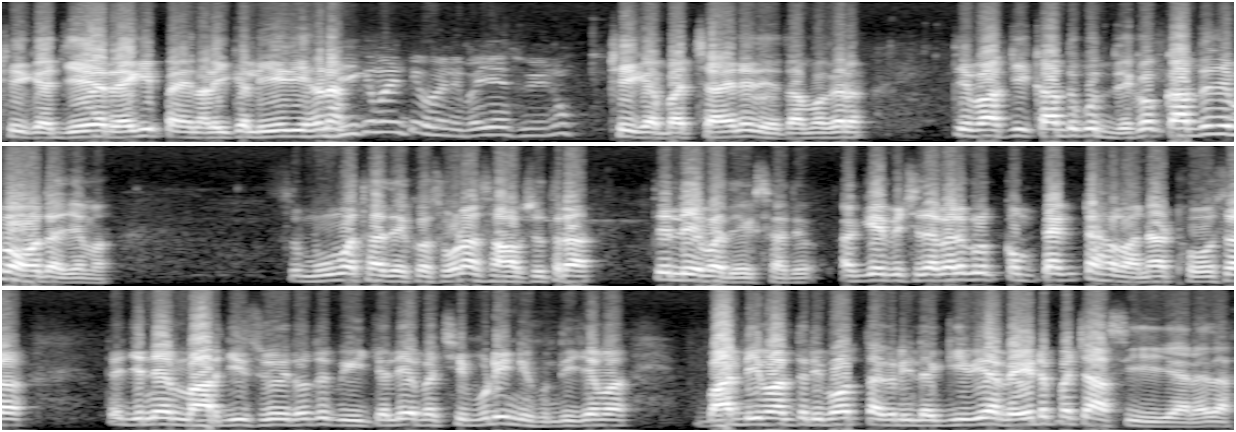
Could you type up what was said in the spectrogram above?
ਠੀਕ ਹੈ ਜੇ ਰਹਿ ਗਈ ਪੈਣ ਵਾਲੀ ਕੱਲੀ ਇਹਦੀ ਹਨਾ? 20 ਮਿੰਟ ਹੀ ਹੋਏ ਨੇ ਬਈ ਇਹ ਸੂਈ ਨੂੰ। ਠੀਕ ਹੈ ਬੱਚਾ ਇਹਨੇ ਦੇਤਾ ਮਗਰ। ਤੇ ਬਾਕੀ ਕੱਦ ਕੁੱਦ ਦੇਖੋ ਕੱਦ ਜੇ ਬਹੁਤ ਆ ਜਮਾ। ਸੋ ਮੂੰਹ ਮੱਥਾ ਦੇਖੋ ਸੋਹਣਾ ਸਾਫ਼ ਸੁਥਰਾ ਤੇ ਲੇਵਾ ਦੇਖ ਸਕਦੇ ਹੋ। ਅੱਗੇ ਪਿੱਛੇ ਦਾ ਬਿਲਕੁਲ ਕੰਪੈਕਟ ਹਵਾਨਾ ਠੋਸ। ਆ ਤੇ ਜਿੰਨੇ ਮਰਜ਼ੀ ਸੂਏ ਦੁੱਧ ਪੀ ਚੱਲੇ ਬੱਚੀ ਬੁੜੀ ਨਹੀਂ ਹੁੰਦੀ ਜਮਾ। ਬਾਡੀ ਮੰਤਰੀ ਬਹੁਤ ਤਗੜੀ ਲੱਗੀ ਵੀ ਆ ਰੇਟ 85000 ਇਹਦਾ।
